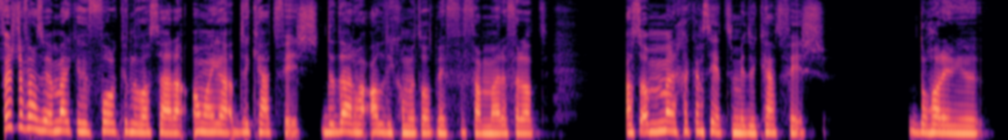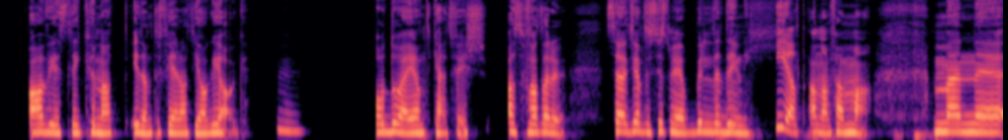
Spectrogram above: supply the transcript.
Först och främst började jag märka hur folk kunde vara så här... Oh my god, du catfish. Det där har aldrig kommit åt mig för fem öre. För att, alltså, om en människa kan säga till mig du catfish då har den ju obviously kunnat identifiera att jag är jag. Och då är jag inte catfish. Alltså fattar du? Så att jag inte syns med på bilder, det är en helt annan femma. Men eh,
